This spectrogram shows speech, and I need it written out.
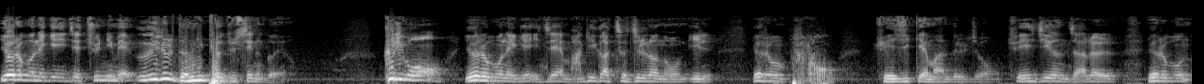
여러분에게 이제 주님의 의를 덧입혀 주시는 거예요. 그리고 여러분에게 이제 마귀가 저질러 놓은 일, 여러분 바로 죄짓게 만들죠. 죄지은 자를 여러분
